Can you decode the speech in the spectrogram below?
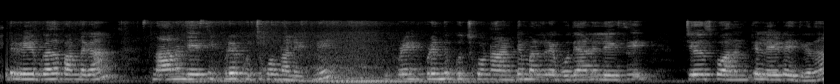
అంటే రేపు కదా పండగ. స్నానం చేసి ఇప్పుడే పుచ్చుకున్నాను వీటిని ఇప్పుడే ఇప్పుడు ఎందుకు పుచ్చుకున్నాను అంటే మళ్ళీ రేపు ఉదయాన్నే లేచి చేసుకోవాలంటే లేట్ అవుతుంది కదా.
